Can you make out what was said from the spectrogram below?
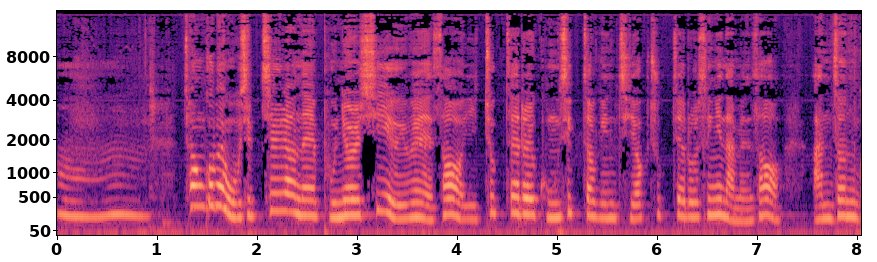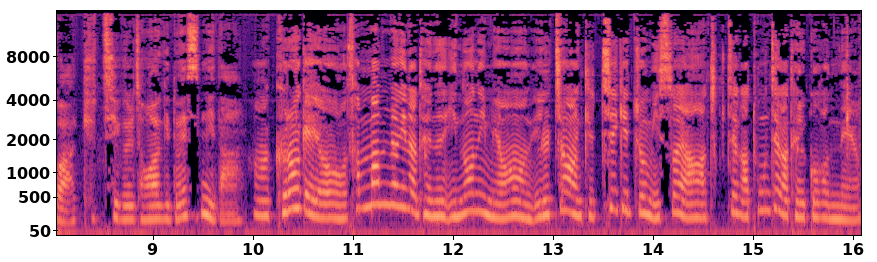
아, 1957년에 분열 시의회에서 이 축제를 공식적인 지역 축제로 승인하면서 안전과 규칙을 정하기도 했습니다. 아, 그러게요. 3만 명이나 되는 인원이면 일정한 규칙이 좀 있어야 축제가 통제가 될 것 같네요.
